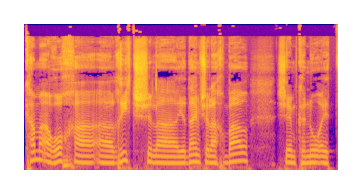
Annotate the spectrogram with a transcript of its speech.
כמה ארוך ה reach של הידיים של העכבר, שהם קנו את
